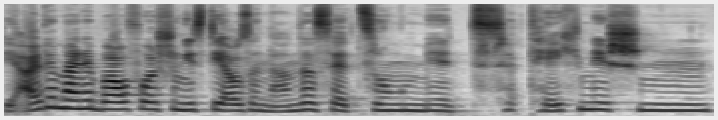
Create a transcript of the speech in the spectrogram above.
Die allgemeine Bauforschung ist die Auseinandersetzung mit technischen,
